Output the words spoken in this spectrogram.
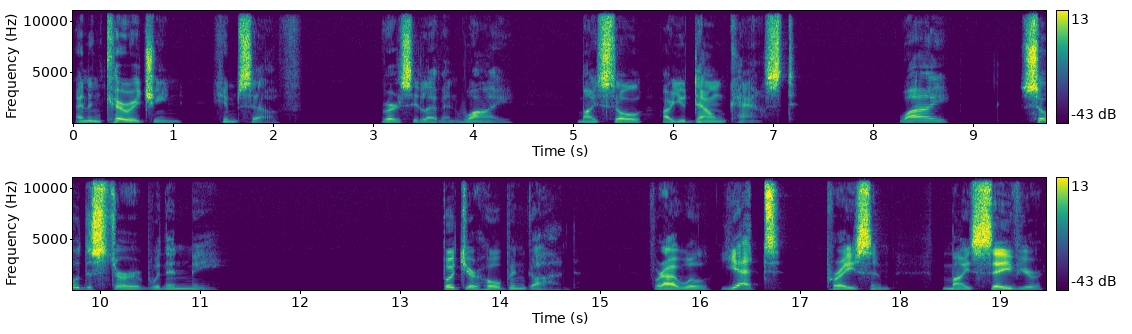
and encouraging himself. Verse 11 Why, my soul, are you downcast? Why so disturbed within me? Put your hope in God, for I will yet praise Him, my Savior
